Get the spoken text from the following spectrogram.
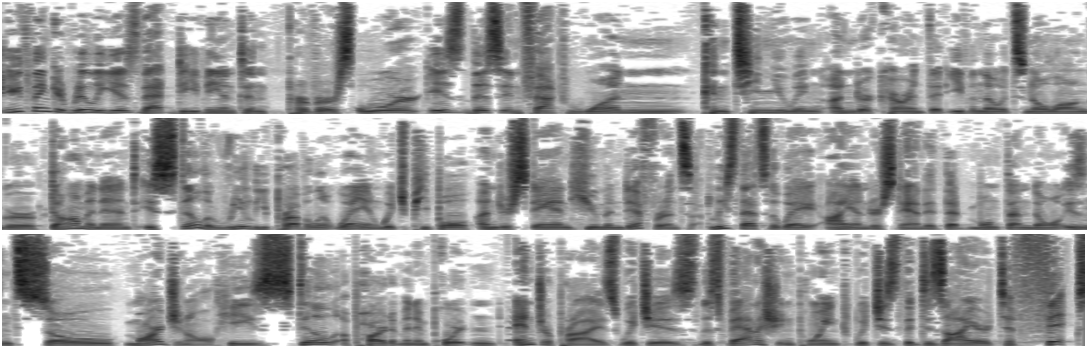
Do you think it really is that deviant and perverse? Or is this, in fact, one continuing undercurrent that, even though it's no longer dominant, is still a really prevalent way in which people understand human difference? At least that's the way I understand it, that Montandon isn't so marginal. He's still a part of an important enterprise, which is this vanishing point, which is the desire to fix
